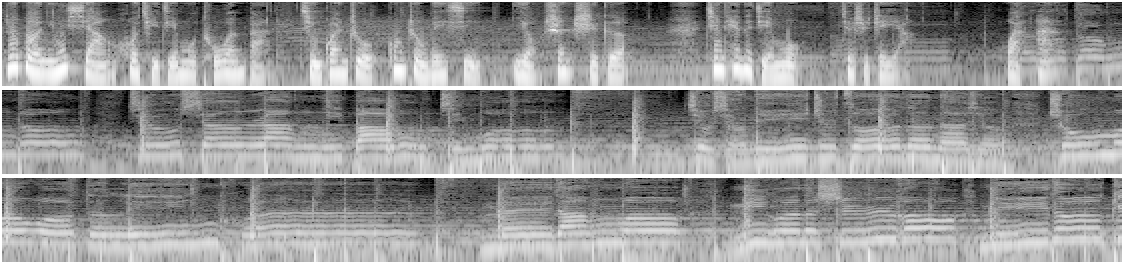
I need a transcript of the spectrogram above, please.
如果您想获取节目图文版，请关注公众微信“有声诗歌”。今天的节目就是这样，晚安。就像你一直做的那样，触摸我的灵魂。当我迷幻的时候，你都给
